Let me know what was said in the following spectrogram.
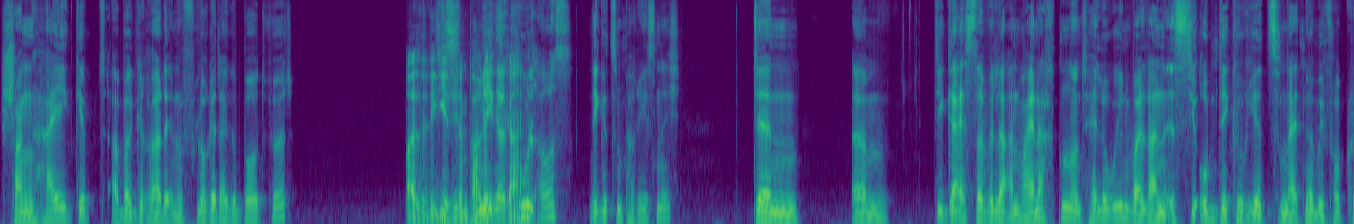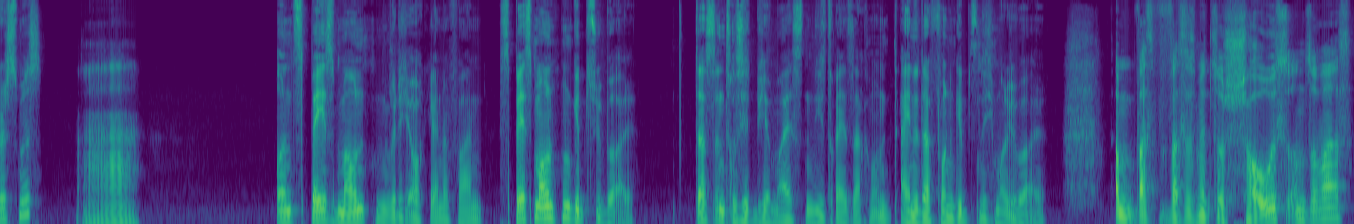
Shanghai gibt, aber gerade in Florida gebaut wird. Also die, Die gibt's in Paris mega gar cool nicht. aus. Die gibt's in Paris nicht. Denn ähm, die Geistervilla an Weihnachten und Halloween, weil dann ist sie umdekoriert zu Nightmare Before Christmas. Ah, Und Space Mountain würde ich auch gerne fahren. Space Mountain gibt's überall. Das interessiert mich am meisten, die drei Sachen. Und eine davon gibt's nicht mal überall. Um, was was ist mit so Shows und sowas?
